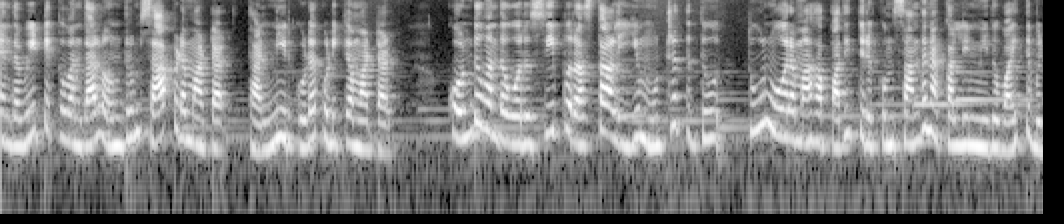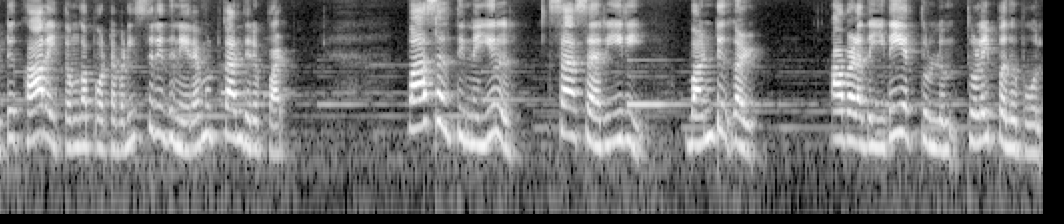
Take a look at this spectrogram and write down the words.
அந்த வீட்டுக்கு வந்தால் ஒன்றும் சாப்பிட மாட்டாள். தண்ணீர் கூட குடிக்க மாட்டாள். கொண்டு வந்த ஒரு சீப்பு ரஸ்தாளியும் முற்றத்து தூ தூண் ஓரமாக பதித்திருக்கும் சந்தன கல்லின் மீது வைத்துவிட்டு காலை தொங்க போட்டபடி சிறிது நேரம் உட்கார்ந்திருப்பாள். வாசல் திண்ணையில் சசரீரி வண்டுகள் அவளது இதயத்துள்ளும் துளைப்பது போல்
